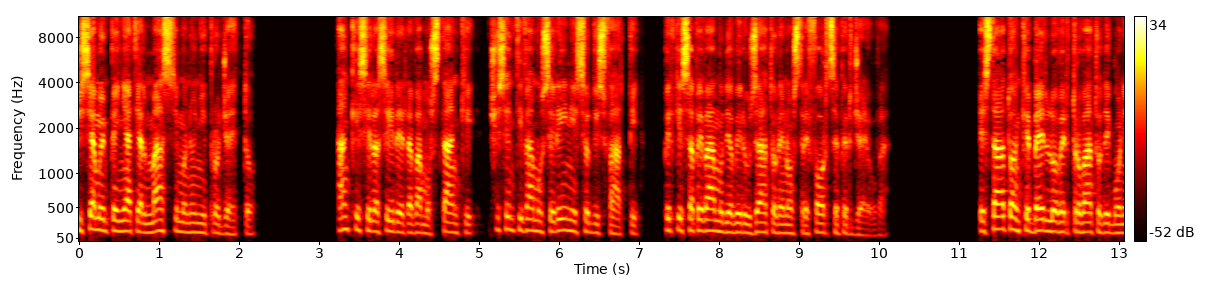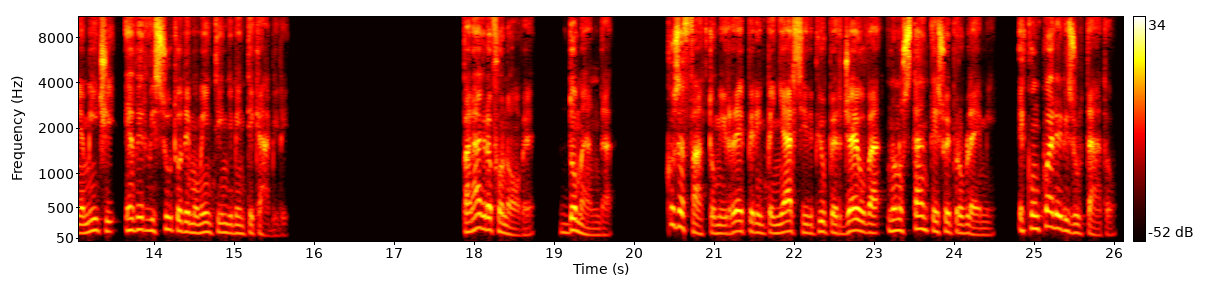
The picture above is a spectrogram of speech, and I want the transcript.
Ci siamo impegnati al massimo in ogni progetto. Anche se la sera eravamo stanchi, ci sentivamo sereni e soddisfatti perché sapevamo di aver usato le nostre forze per Geova. È stato anche bello aver trovato dei buoni amici e aver vissuto dei momenti indimenticabili. Paragrafo 9. Domanda. Cosa ha fatto Mirre per impegnarsi di più per Geova nonostante i suoi problemi e con quale risultato?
